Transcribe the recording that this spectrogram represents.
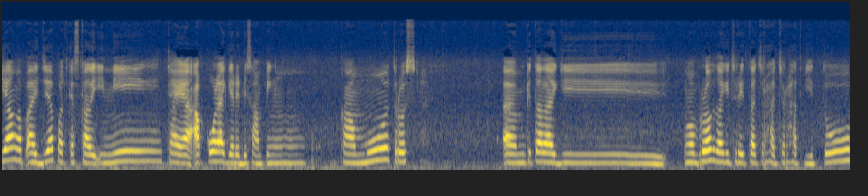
ya anggap aja podcast kali ini kayak aku lagi ada di samping kamu terus um, kita lagi ngobrol kita lagi cerita curhat-curhat gitu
